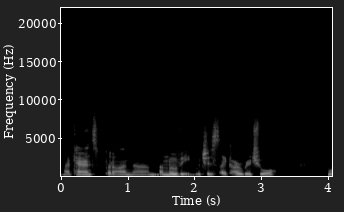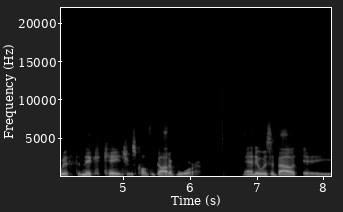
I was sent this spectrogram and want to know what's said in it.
my parents put on um, a movie, which is like our ritual with Nick Cage. It was called The God of War. And it was about a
